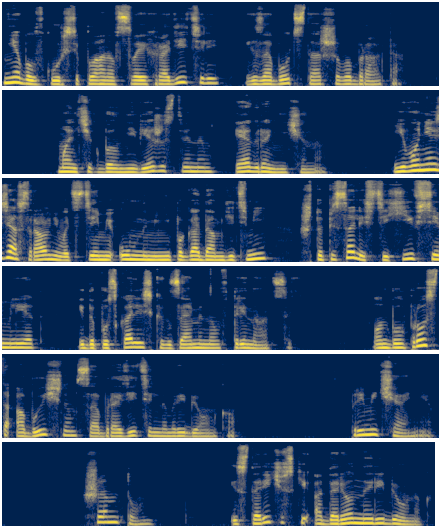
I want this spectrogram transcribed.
не был в курсе планов своих родителей и забот старшего брата. Мальчик был невежественным и ограниченным. Его нельзя сравнивать с теми умными не по годам детьми, что писали стихи в семь лет и допускались к экзаменам в тринадцать. Он был просто обычным сообразительным ребенком. Примечание. Шентон. Исторически одаренный ребенок,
